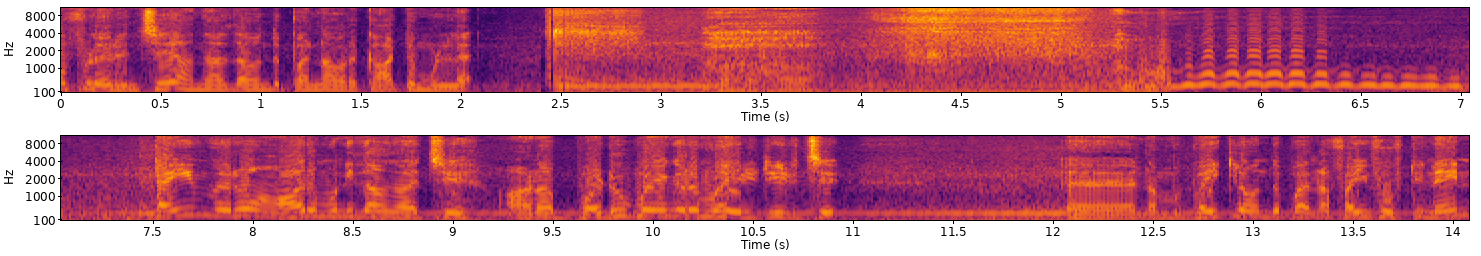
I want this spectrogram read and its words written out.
ஆஃபில் இருந்துச்சு. அதனால தான் வந்து பண்ண அவரை காட்ட முடியல. டைம் வெறும் ஆறு மணி தாங்க ஆச்சு. ஆனால் படு பயங்கரமாக இருட்டிடுச்சு. நம்ம பைக்கில் வந்து பார்த்தீங்கன்னா ஃபைவ் ஃபிஃப்டி நைன்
